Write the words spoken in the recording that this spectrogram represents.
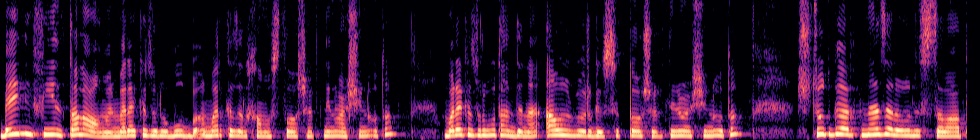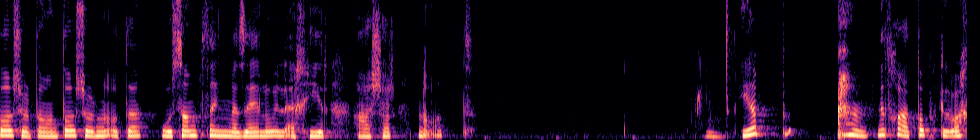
بيليفيلد طلعوا من مراكز الهبوط بقوا المركز ال 15 22 نقطة. ومراكز الهبوط عندنا أوزبورج ال 16 22 نقطة. شتوتجارت نزلوا لل 17 18 نقطة و Something ما زالوا الأخير 10 نقط. yep. ندخل على ال topic اللي بعده.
